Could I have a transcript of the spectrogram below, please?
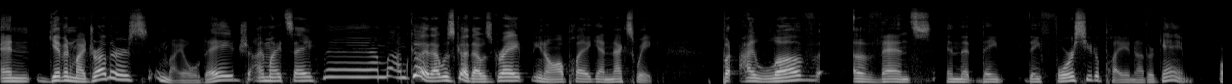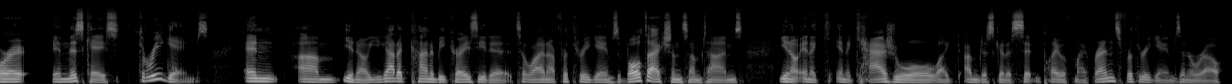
And given my druthers in my old age, I might say, I'm, I'm good. That was good. That was great. You know, I'll play again next week. But I love events in that they they force you to play another game, or in this case, three games. And um, you know, you got to kind of be crazy to to line up for three games of bolt action sometimes. You know, in a in a casual like I'm just gonna sit and play with my friends for three games in a row.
